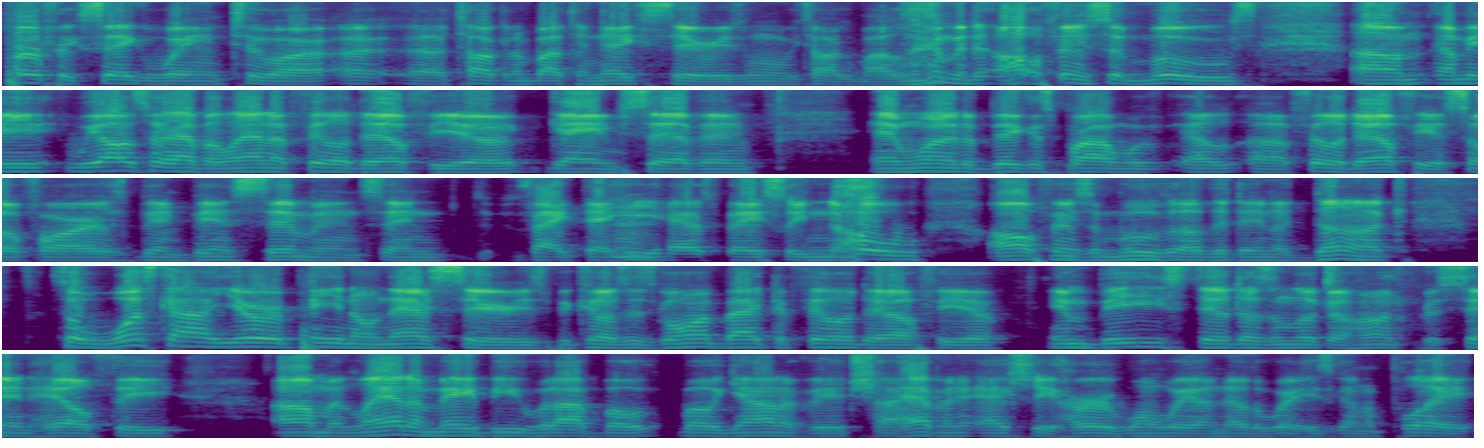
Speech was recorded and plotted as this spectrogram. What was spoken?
perfect segue into our uh, uh, talking about the next series when we talk about limited offensive moves. Um, I mean, we also have Atlanta, Philadelphia, Game Seven, and one of the biggest problems with uh, Philadelphia so far has been Ben Simmons and the fact that mm. he has basically no offensive moves other than a dunk. So, what's kind of your opinion on that series? Because it's going back to Philadelphia. Embiid still doesn't look 100% healthy. Um, Atlanta may be without Bo- Bogdanovich. I haven't actually heard one way or another where he's going to play.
